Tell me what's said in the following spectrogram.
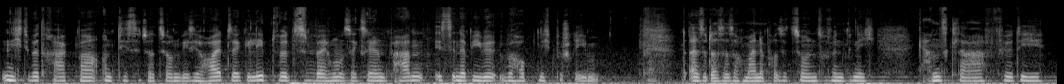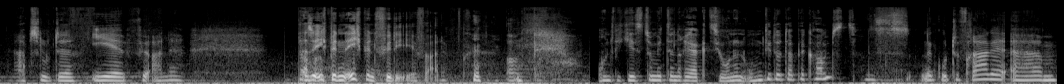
nicht übertragbar und die Situation, wie sie heute gelebt wird ja. bei homosexuellen Paaren, ist in der Bibel überhaupt nicht beschrieben. Also das ist auch meine Position. Insofern bin ich ganz klar für die absolute Ehe für alle. Also ich bin, ich bin für die Ehe für alle. Und wie gehst du mit den Reaktionen um, die du da bekommst? Das ist eine gute Frage. Ähm,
